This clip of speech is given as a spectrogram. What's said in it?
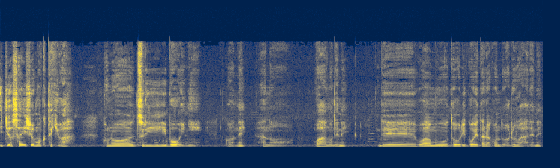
一応最終目的はこの釣りボーイにこうねあのワームでね。でワームを通り越えたら今度はルアーでね。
